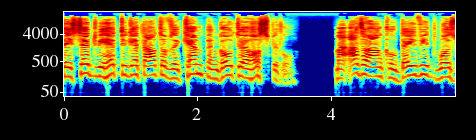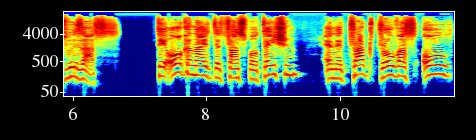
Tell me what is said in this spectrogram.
They said we had to get out of the camp and go to a hospital. My other uncle David was with us. They organized the transportation, and a truck drove us all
